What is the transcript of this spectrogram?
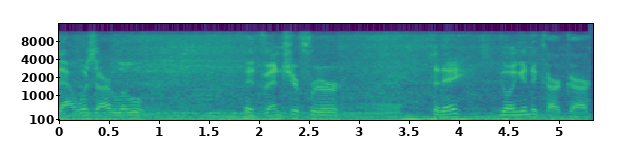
that was our little adventure for today going into Carcar.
